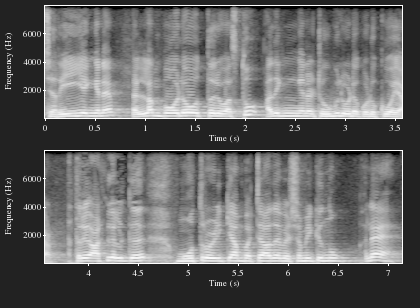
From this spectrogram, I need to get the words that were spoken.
ചെറിയ ഇങ്ങനെ വെള്ളം പോലത്തൊരു വസ്തു അതിങ്ങനെ ട്യൂബിലൂടെ കൊടുക്കുകയാണ്. എത്രയോ ആളുകൾക്ക് മൂത്രമൊഴിക്കാൻ പറ്റാതെ വിഷമിക്കുന്നു അല്ലേ?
